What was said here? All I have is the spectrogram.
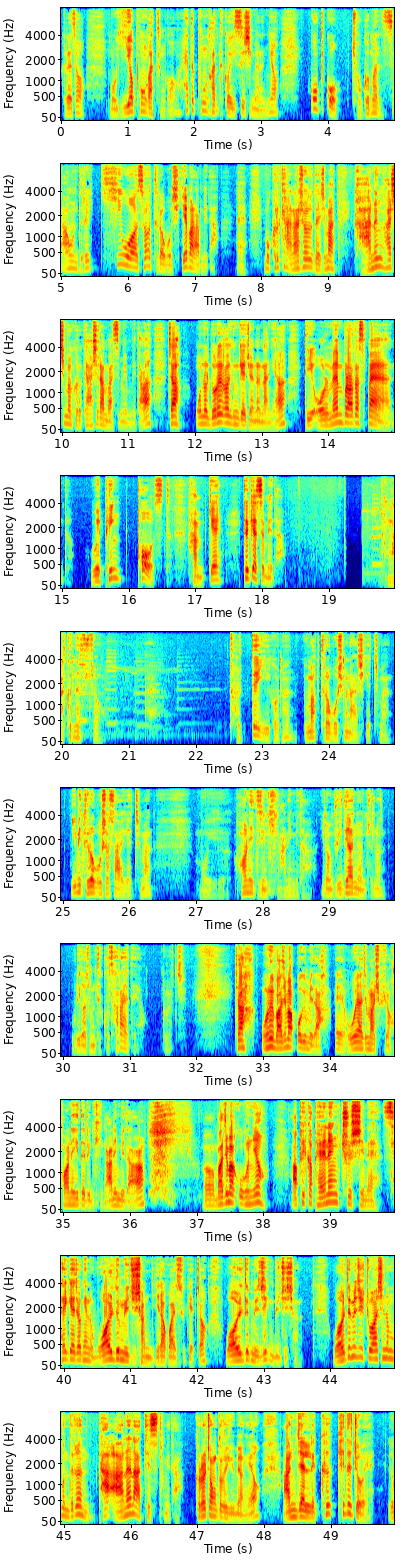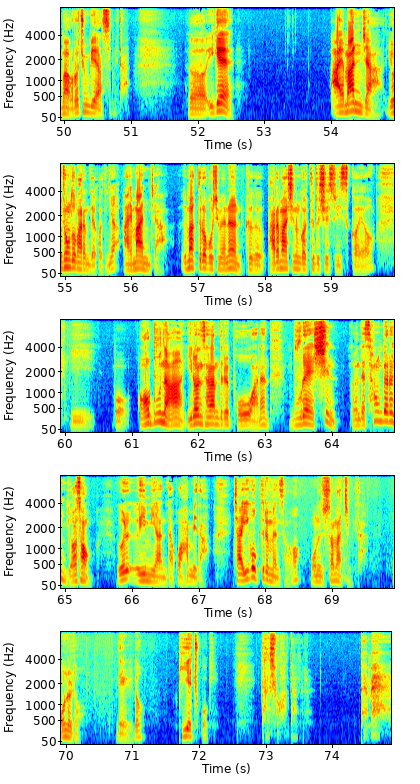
그래서 뭐 이어폰 같은 거, 헤드폰 같은 거 있으시면은요, 꼽고 조금은 사운드를 키워서 들어보시기 바랍니다. 예, 뭐 그렇게 안 하셔도 되지만 가능하시면 그렇게 하시란 말씀입니다. 자, 오늘 노래가 긴 게 죄는 아니야. The Allman Brothers Band, Whipping Post 함께 듣겠습니다. 정말 끝내주죠. 예. 절대 이거는 음악 들어보시면 아시겠지만 이미 들어보셔서 알겠지만 뭐 honey drinking 아닙니다. 이런 위대한 연주는 우리가 좀 듣고 살아야 돼요. 그렇지. 자, 오늘 마지막 곡입니다. 예, 오해하지 마십시오. honey drinking 아닙니다. 어, 마지막 곡은요. 아프리카 베냉 출신의 세계적인 월드 뮤지션이라고 할 수 있겠죠. 월드 뮤직 뮤지션. 월드 뮤직 좋아하시는 분들은 다 아는 아티스트입니다. 그럴 정도로 유명해요. 안젤리크 키드조의 음악으로 준비해왔습니다. 어, 이게 알만자 요 정도 발음되거든요. 알만자 음악 들어보시면은 그 발음하시는 걸 들으실 수 있을 거예요. 이 뭐 어부나 이런 사람들을 보호하는 물의 신 그런데 성별은 여성을 의미한다고 합니다. 자, 이 곡 들으면서 오늘 주사 마칩니다. 오늘도 내일도 비의 축복이 당신과 함께 하기를. 뱀에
